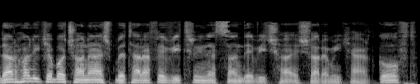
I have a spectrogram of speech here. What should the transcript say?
در حالی که با چانهش به طرف ویترین ساندویچ ها اشاره می کرد گفت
